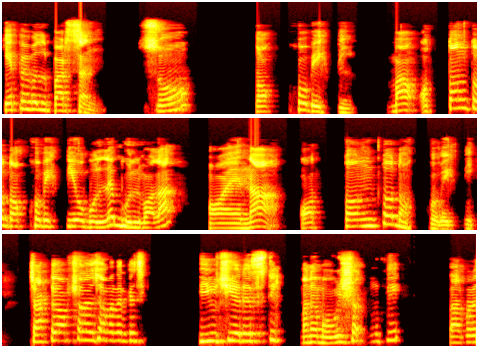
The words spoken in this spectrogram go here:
ক্যাপেবল পারসন সো দক্ষ ব্যক্তি বা অত্যন্ত দক্ষ ব্যক্তিও বললে ভুল বলা হয় না। অত্যন্ত দক্ষ ব্যক্তি। চারটে অপশন আছে আমাদের কাছে। ফিউচারিস্টিক মানে ভবিষ্যৎমুখী, তারপরে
